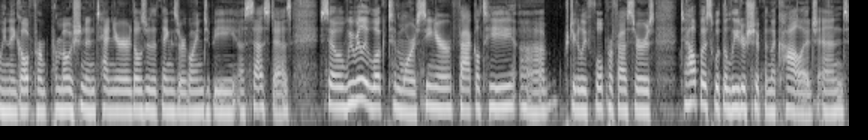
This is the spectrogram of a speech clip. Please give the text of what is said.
when they go up for promotion and tenure, those are the things they're going to be assessed as. So we really look to more senior faculty, uh, particularly full professors, to help us with the leadership in the college. And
